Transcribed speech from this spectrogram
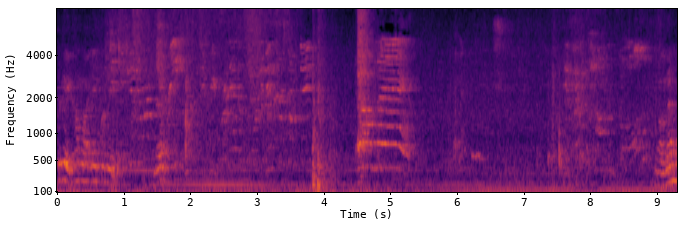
quý vị không lại em quý vị. Đấy. Ngon lắm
